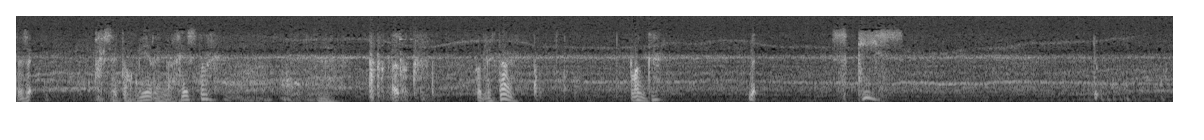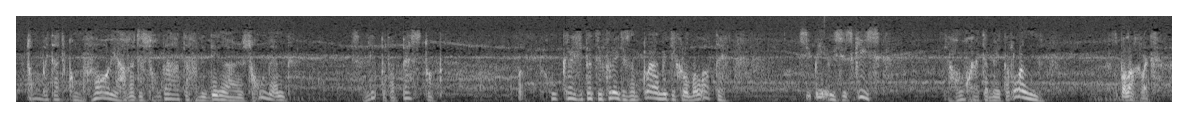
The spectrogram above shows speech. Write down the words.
Er zit, er nog meer in dan gisteren. Wat ligt daar? Planken? Nee, skis. Toen- met dat konvooi hadden de soldaten van die dingen aan hun schoenen... en ze liepen er best op. Hoe krijg je dat in vredesnaam klaar met die kromme latten? Siberische skis. Hooguit een meter lang. Dat is belachelijk.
